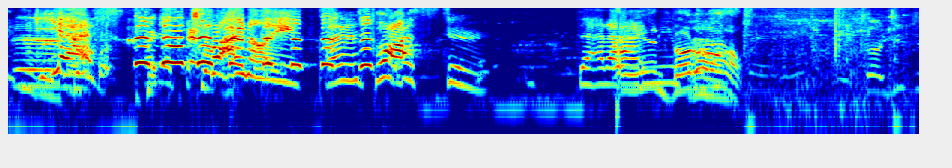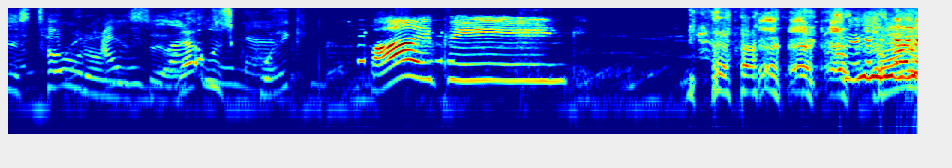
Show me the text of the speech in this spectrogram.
Yes! Finally, an imposter. That I'm And vote oh. out. So you just told on yourself. That was enough. quick. Bye, Pink. Oh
